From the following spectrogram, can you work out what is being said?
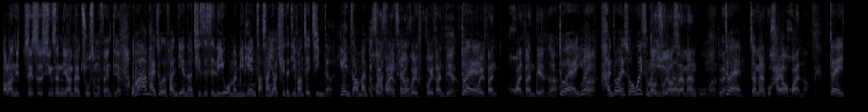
好了，你这次行程你安排住什么饭店？我们安排住的饭店呢，其实是离我们明天早上要去的地方最近的，因为你知道曼谷大塞车，会会饭店，对，会饭换饭店是吧？对，因为很多人说为什么都主要是在曼谷嘛，对？对，在曼谷还要换呢。对，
